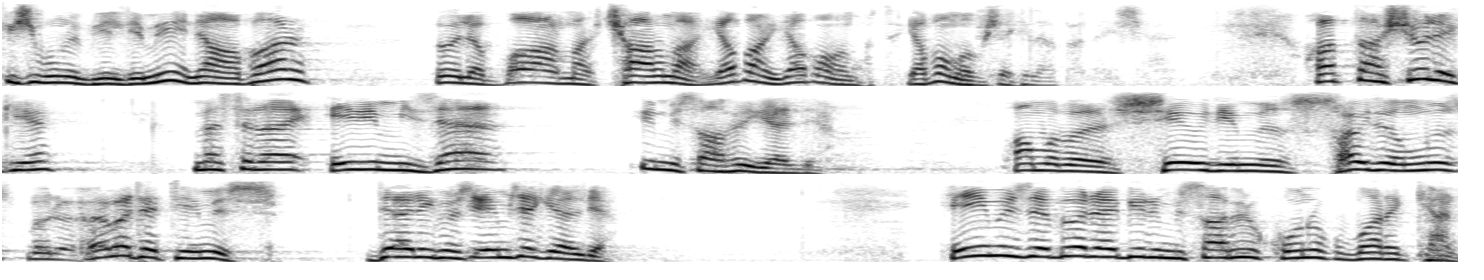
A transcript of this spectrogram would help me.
Kişi bunu bildi mi ne yapar? Öyle bağırma, çağırma, yapar, yapamaz. Yapamaz bu şekilde böylece. Hatta şöyle ki mesela evimize bir misafir geldi. Ama böyle sevdiğimiz, saydığımız, böyle hürmet ettiğimiz değerli evimize geldi. Evimizde böyle bir misafir konuk varken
